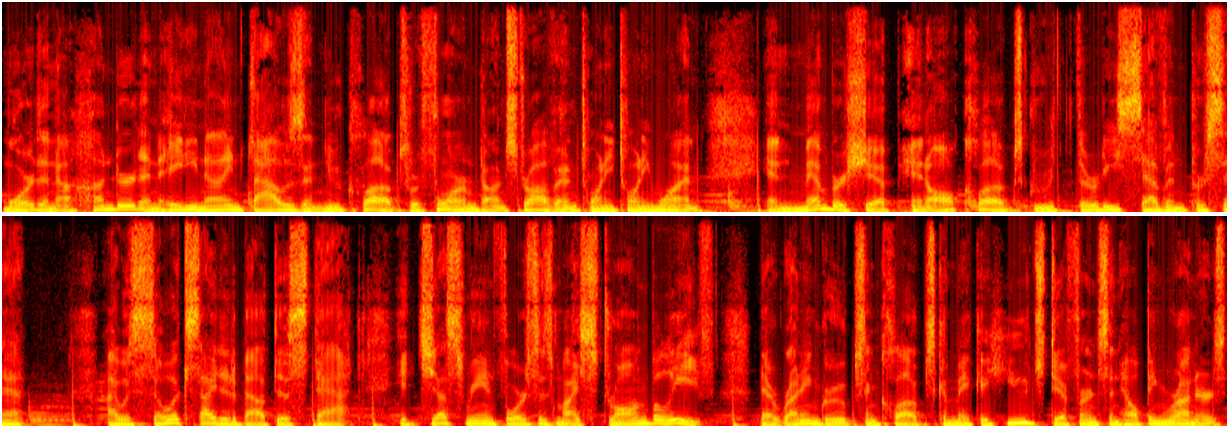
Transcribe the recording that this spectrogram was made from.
More than 189,000 new clubs were formed on Strava in 2021, and membership in all clubs grew 37%. I was so excited about this stat. It just reinforces my strong belief that running groups and clubs can make a huge difference in helping runners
